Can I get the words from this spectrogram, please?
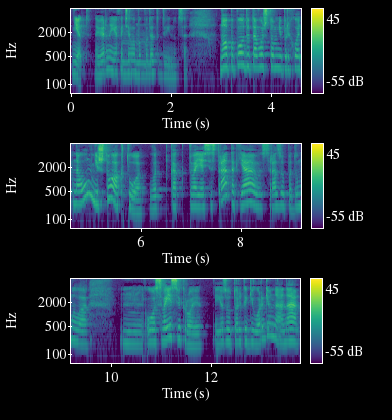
нет. Наверное, я хотела mm-hmm. бы куда-то двинуться. Ну а по поводу того, что мне приходит на ум, не что, а кто. Вот как твоя сестра, так я сразу подумала о своей свекрови. Ее зовут Ольга Георгиевна, она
